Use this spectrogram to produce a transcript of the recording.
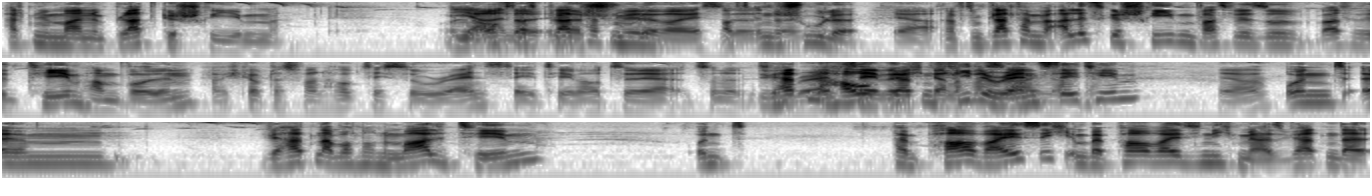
hatten wir mal ein Blatt geschrieben. Und Ja, auf in das in Blatt hatten Schule wir, weißt du auf, in der. Schule. ja. Und auf dem Blatt haben wir alles geschrieben, was wir so, was wir für Themen haben wollen. Aber ich glaube, das waren hauptsächlich so Randstay-Themen. Auch zu der, zu einer, Wir hatten, Haupt, wir hatten viele Randstay-Themen Ja. und ähm, wir hatten aber auch noch normale Themen. Und beim Paar weiß ich und bei Paar weiß ich nicht mehr. Also wir hatten da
